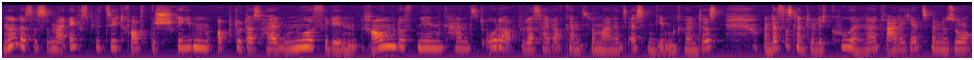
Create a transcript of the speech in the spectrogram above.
Ne, das ist immer explizit drauf beschrieben, ob du das halt nur für den Raumduft nehmen kannst oder ob du das halt auch ganz normal ins Essen geben könntest. Und das ist natürlich cool, ne? Gerade jetzt, wenn du so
